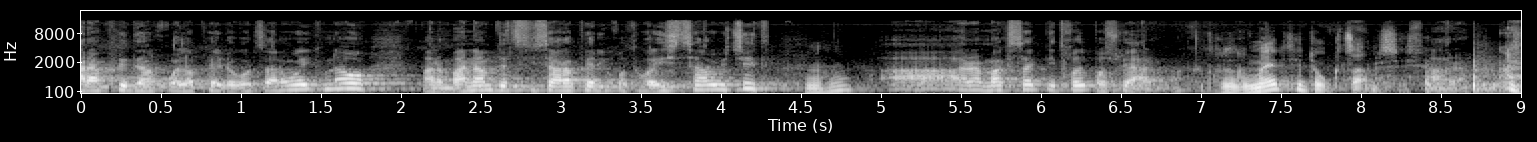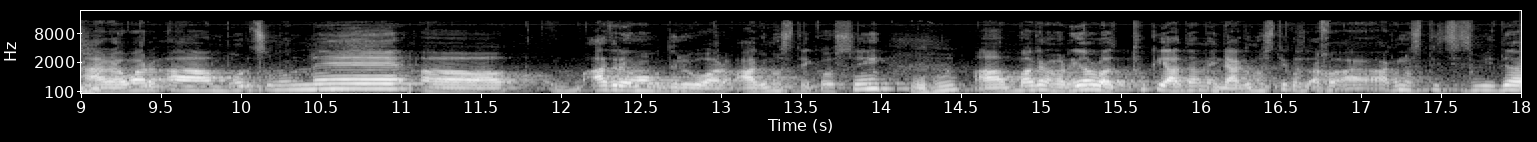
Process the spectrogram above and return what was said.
არაფრიდან ყველაფერი როგორ წარმოიქმნაო, მაგრამ მანამდეც ის არაფერი იყო თუ ისიც არ ვიცით. არა, მაგ საკითხზე პასუხი არა მაქვს. ღმერთი თუ გწამს ის? არა. არა ვარ მორწმუნე, აა ადრე მომდირო ვარ აგნოსტიკოსი, მაგრამ რეალურად თუ კი ადამიანი აგნოსტიკოსი, ხო აგნოსტიციზმი და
